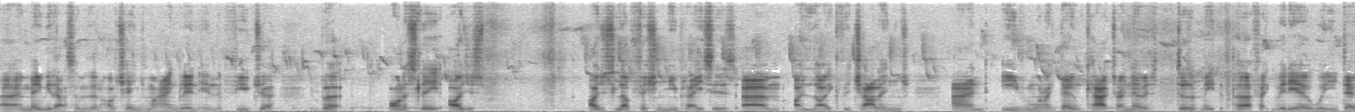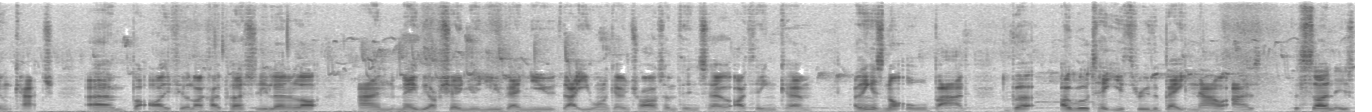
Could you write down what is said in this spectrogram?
Uh, and maybe that's something I'll change my angling in the future. But honestly, I just I just love fishing new places. Um, I like the challenge, and even when I don't catch, I know it doesn't make the perfect video when you don't catch. Um, but I feel like I personally learn a lot, and maybe I've shown you a new venue that you want to go and try or something. So I think um, I think it's not all bad. But I will take you through the bait now, as the sun is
